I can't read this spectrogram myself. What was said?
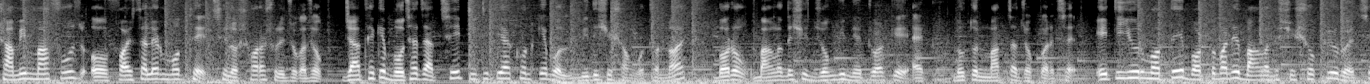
শামীম মাহফুজ ও ফয়সালের মধ্যে ছিল সরাসরি যোগাযোগ, যা থেকে বোঝা যাচ্ছে টিটিপি এখন কেবল বিদেশি সংগঠন নয়, বরং বাংলাদেশি জঙ্গি নেটওয়ার্কে এক নতুন মাত্রা যোগ করেছে। এটিইউর মতে, বর্তমানে বাংলাদেশে সক্রিয় রয়েছে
